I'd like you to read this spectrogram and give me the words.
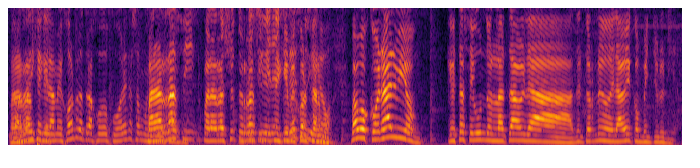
Para no, Racing dije que era mejor, pero trajo dos jugadores que son muy Para. Racing, para Rayoto Racing si es el que mejor se armó. Vamos con Albion, que está segundo en la tabla del torneo de la B con 21 unidades.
